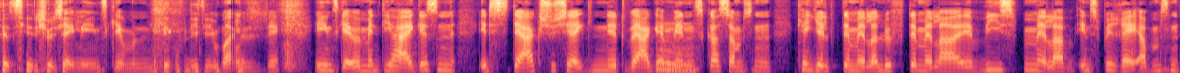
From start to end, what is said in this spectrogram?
vil sige sociale egenskaber, men ikke, fordi de mangler sociale egenskaber, men de har ikke sådan et stærkt socialt netværk af Mm. mennesker, som sådan kan hjælpe dem, eller løfte dem, eller øh, vise dem, eller inspirere dem. Sådan,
